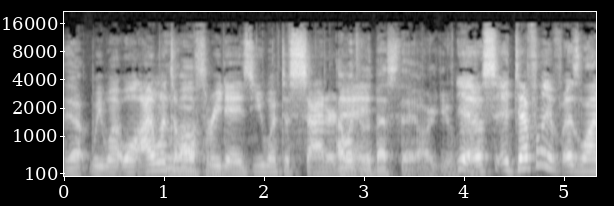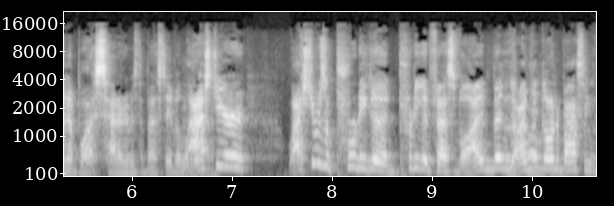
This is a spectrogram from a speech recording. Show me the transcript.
Yep. We went. Well, I went to all awesome. three days. You went to Saturday. I went to the best day, arguably. Yeah, it, was, it definitely as lineup wise, Saturday was the best day. But last year, last year was a pretty good, pretty good festival. I've been I've been going to. Boston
